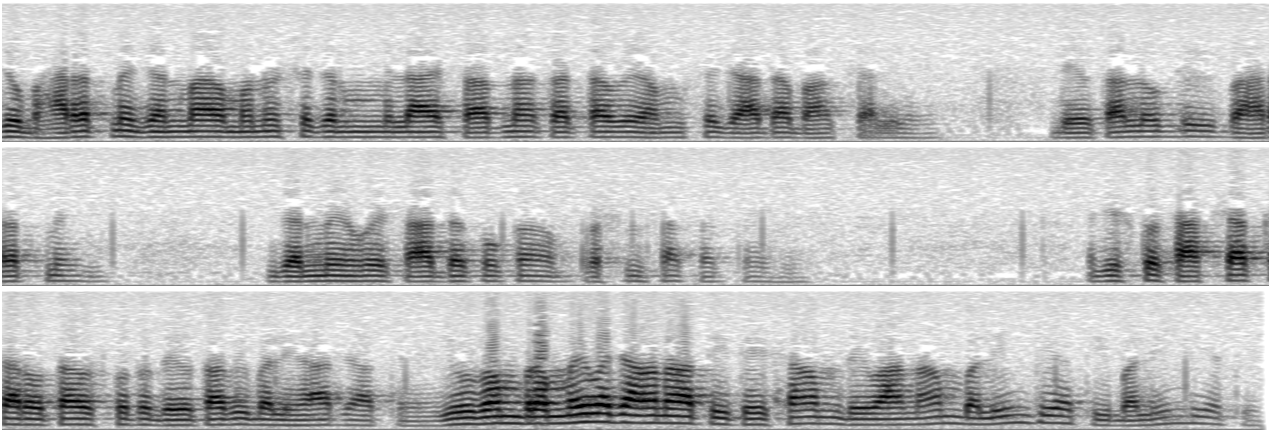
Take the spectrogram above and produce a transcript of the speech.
जो भारत में जन्मा मनुष्य जन्म मिला है, साधना करता हुए हमसे ज़्यादा भागशाली है। देवता लोग भी भारत में जन्मे हुए साधकों का प्रशंसा करते हैं। जिसको साक्षात्कार होता है, उसको तो देवता भी बलिहार जाते हैं। युगम ब्रह्म व जान जानाती तेषाम देवानाम बलिंदियती बलिंदियती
